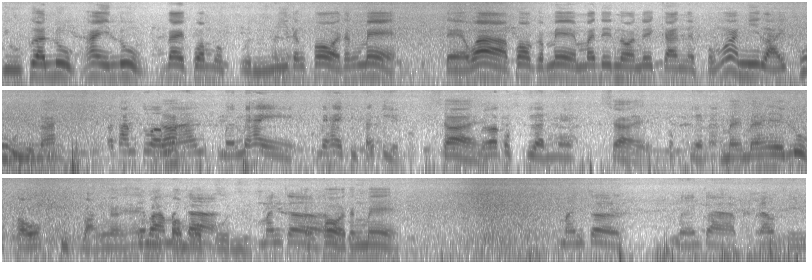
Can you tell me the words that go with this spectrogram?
อยู่เพื่อลูกให้ลูกได้ความอบอุ่นมีทั้งพ่อทั้งแม่ แต่ว่าพ่อกับแม่ไม่ได้นอนด้วยกันเนี่ยผมว่ามีหลายคู่อยู่นะ ก็ทำตัวเหมืนะอนเหมือนไม่ให้ไม่ให้ผิดสังเกตใช่เหมือนว่ากบเกลื่อนไงใช่กบเกลื่อนอะไม่ไม่ให้ลูกเขาผิดหวังไงให้แต่มีว่าคมัวามก็ อบอุ่นมันก็ทั้งพ่อทั้งแม่ มันก็เหมือนกับเราถือ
